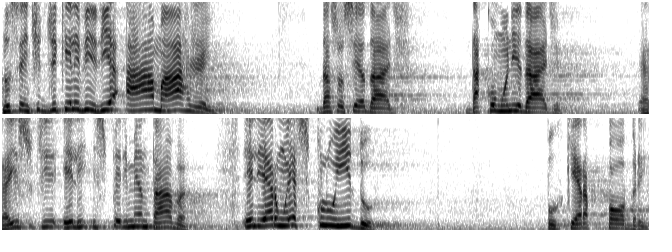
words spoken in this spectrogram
no sentido de que ele vivia à margem da sociedade, da comunidade. Era isso que ele experimentava. Ele era um excluído, porque era pobre,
